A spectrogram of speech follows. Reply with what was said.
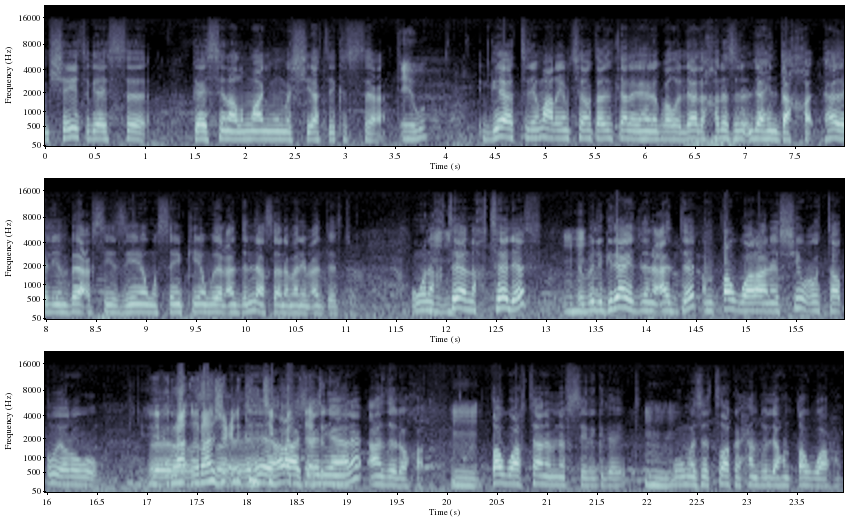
مشيت قايس قايسين ألمانيا ممشيات ذيك الساعة. أيوه. قالت لي مريم كانت قالت أنا هنا قبل لا لا خرز لا ندخل. هذا اللي ينباع بسيزيم والسينكيم وذا اللي عند الناس أنا ماني معدلته. ونختار نختلف بالقلايد اللي نعدل نطور أنا الشيء والتطوير و را- راجع لك هي راجع لي. أنا عند الآخر. طورت أنا من نفسي القلايد مم. وما زلت الحمد لله نطورهم.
